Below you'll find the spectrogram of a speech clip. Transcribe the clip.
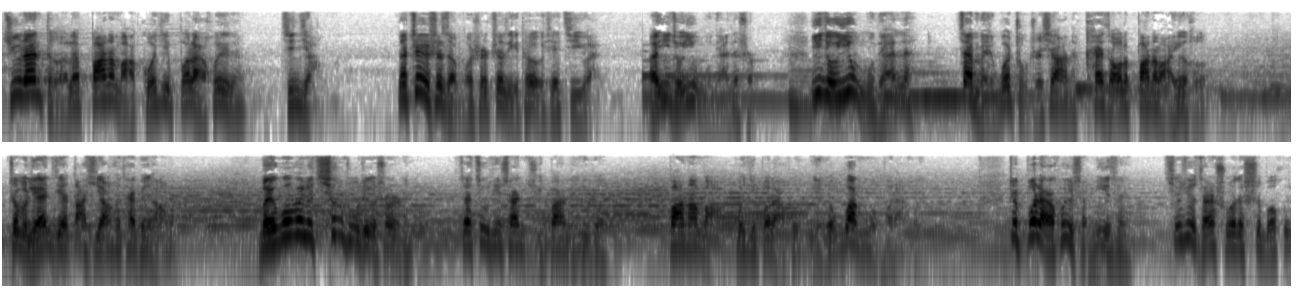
居然得了巴拿马国际博览会的金奖。那这个是怎么回事？这里头有些机缘。啊，一九一五年的事儿。一九一五年呢，在美国主持下呢，开凿了巴拿马运河，这不连接大西洋和太平洋吗？美国为了庆祝这个事儿呢，在旧金山举办了一个巴拿马国际博览会，也叫万国博览会。这博览会什么意思呢？其实就咱说的世博会。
